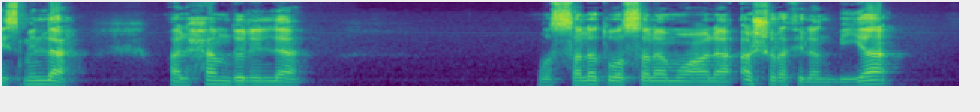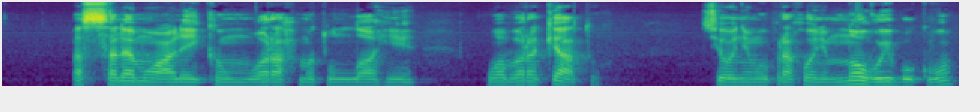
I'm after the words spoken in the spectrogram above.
Бисмиллах. Альхамдулиллах. Вассалату вассаламу аля ашрафил анбия. Ассаляму алейкум ва рахматуллахи ва баракатух. Сегодня мы проходим новую букву.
